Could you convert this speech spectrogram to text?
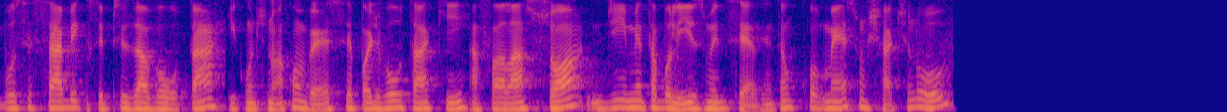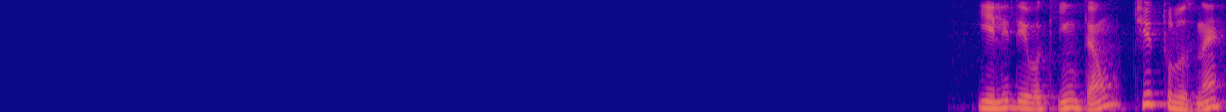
você sabe que você precisar voltar e continuar a conversa, você pode voltar aqui a falar só de metabolismo, etc. Então comece um chat novo. E ele deu aqui, então, títulos, né?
